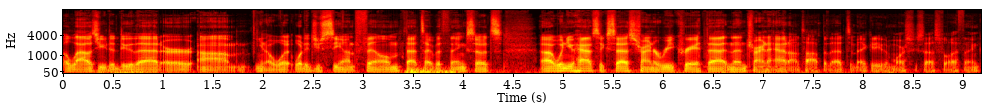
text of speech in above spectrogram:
allows you to do that, or um, you know what what did you see on film, that type of thing. So it's uh, when you have success, trying to recreate that and then trying to add on top of that to make it even more successful. I think.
